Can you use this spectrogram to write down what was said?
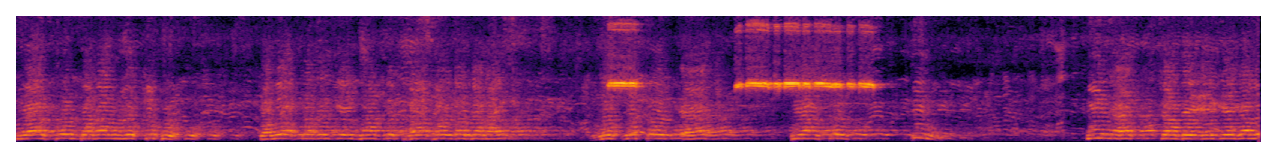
পিয়ারপুর বনাম, লক্ষ্মীপুর। তবে আপনাদেরকে এই মুহূর্তে ফলাফলটা জানাই। লক্ষ্মীপুর এক পিয়ারপুর তিন। তিন এক চাঁদে এগিয়ে গেল।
